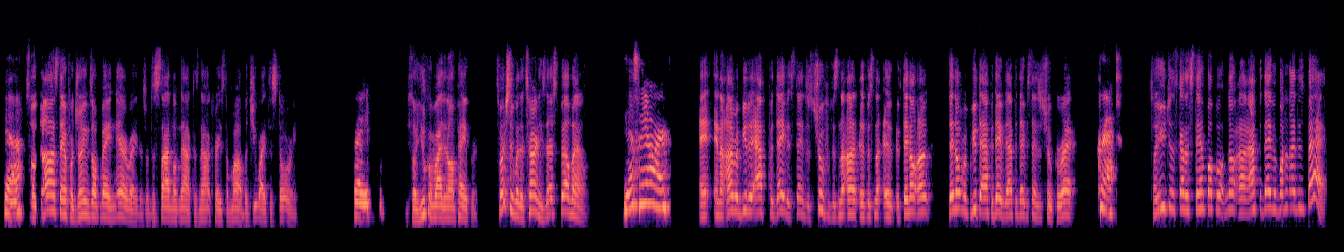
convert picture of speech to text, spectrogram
Yeah. So Don stand for dreams obey narrators or deciding on now because now it creates tomorrow, but you write the story. Right. So you can write it on paper. Especially with attorneys, they're spellbound. Yes, they are. and, and an unrebuted affidavit stands as truth if it's not if it's not if, if they don't un, they don't rebut the affidavit, the affidavit stands as true, correct? Correct. So you just got to stamp up a no uh, affidavit behind his back.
